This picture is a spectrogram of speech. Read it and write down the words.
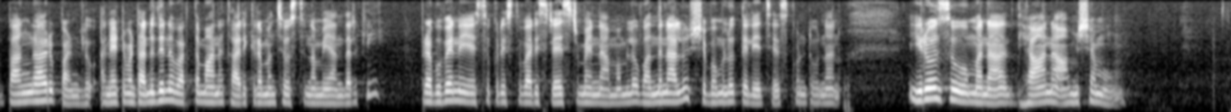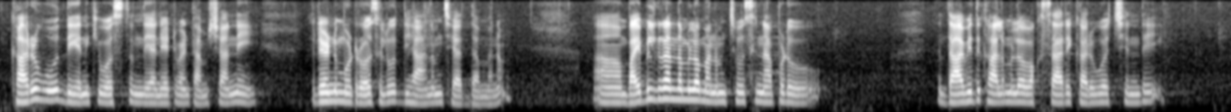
బంగారు పండ్లు అనేటువంటి అనుదిన వర్తమాన కార్యక్రమం చూస్తున్న మీ అందరికీ ప్రభువైన యేసుక్రీస్తు వారి శ్రేష్టమైన నామంలో వందనాలు శుభములు తెలియచేసుకుంటున్నాను. ఈరోజు మన ధ్యాన అంశము కరువు దేనికి వస్తుంది అనేటువంటి అంశాన్ని రెండు మూడు రోజులు ధ్యానం చేద్దాం మనం. బైబిల్ గ్రంథంలో మనం చూసినప్పుడు దావిదు కాలంలో ఒకసారి కరువు వచ్చింది.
